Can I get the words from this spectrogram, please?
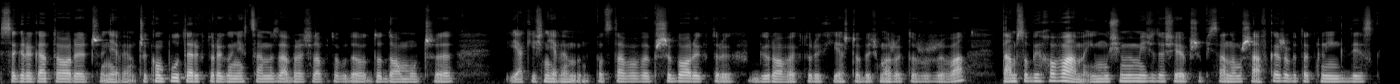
segregatory, czy nie wiem, czy komputer, którego nie chcemy zabrać laptop do, do domu, czy jakieś, nie wiem, podstawowe przybory, których biurowe, których jeszcze być może ktoś używa, tam sobie chowamy i musimy mieć do siebie przypisaną szafkę, żeby to Clean Disk,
